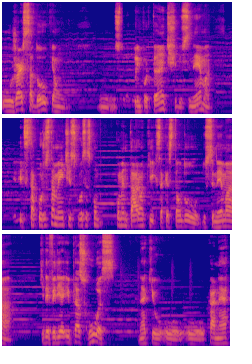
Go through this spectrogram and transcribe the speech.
o Jorge Sadou, que é um, um historiador importante do cinema, ele destacou justamente isso que vocês com comentaram aqui, que essa questão do, do cinema que deveria ir para as ruas, né? Que o, o, o Carné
